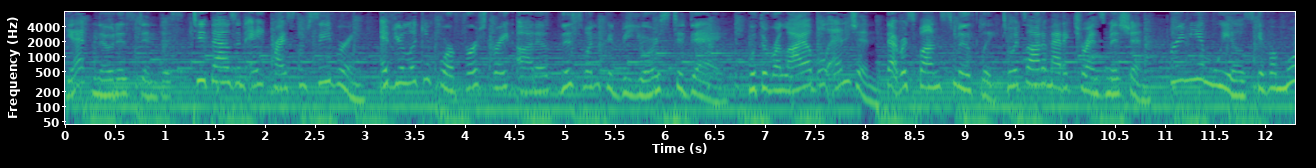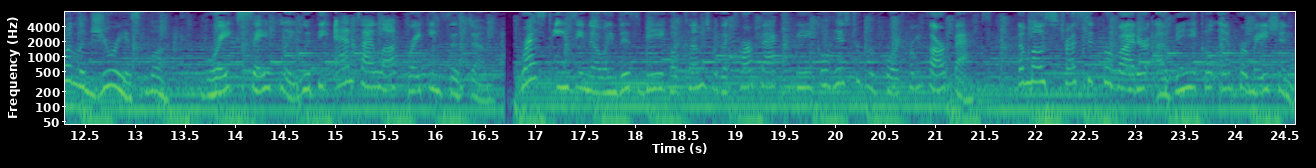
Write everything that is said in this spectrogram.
get noticed in this 2008 Chrysler Sebring. If you're looking for a first-rate auto, this one could be yours today. With a reliable engine that responds smoothly to its automatic transmission, premium wheels give a more luxurious look. Brake safely with the anti-lock braking system. Rest easy knowing this vehicle comes with a Carfax Vehicle History Report from Carfax, the most trusted provider of vehicle information.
